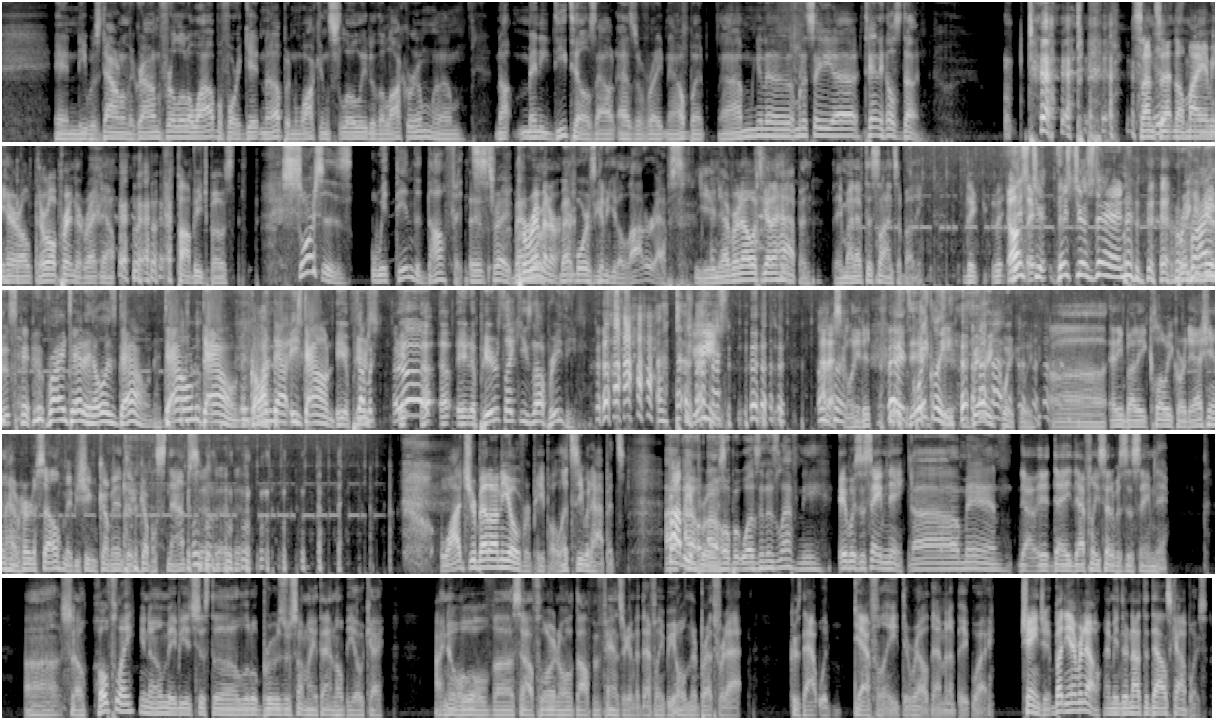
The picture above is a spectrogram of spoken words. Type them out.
and he was down on the ground for a little while before getting up and walking slowly to the locker room. Um, not many details out as of right now, but I'm gonna I'm gonna say uh, Tannehill's done. Sun Sentinel Miami Herald. They're all printing it right now. Palm Beach Post. Sources within the Dolphins. That's right. Matt Perimeter. Moore, Matt Moore's gonna get a lot of reps. You never know what's going to happen. They might have to sign somebody. They, they- oh, this, they- ju- this just in. Ryan, news. Ryan Tannehill is down. Down, down. Gone down. He's down. He appears. Somebody- it, uh, uh, it appears like he's not breathing. Jeez. that escalated. Hey, It quickly. very quickly. Uh, anybody, Khloe Kardashian, have her to sell? Maybe she can come in and take a couple snaps. Watch your bet on the over, people. Let's see what happens. Probably I, a bruise. I, I hope it wasn't his left knee. it was the same knee. Oh man, No, it, they definitely said it was the same knee. Uh, so hopefully, you know, maybe it's just a little bruise or something like that, and he'll be okay. I know all of uh, South Florida, all the Dolphin fans are going to definitely be holding their breath for that because that would definitely derail them in a big way. Change it, but you never know. I mean, they're not the Dallas Cowboys.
